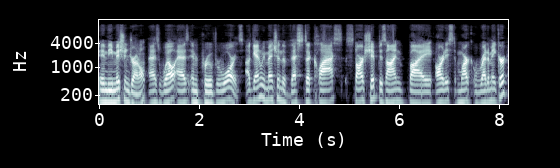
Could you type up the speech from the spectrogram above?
in the mission journal, as well as improved rewards. Again, we mentioned the Vesta class starship designed by artist Mark Rademaker.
